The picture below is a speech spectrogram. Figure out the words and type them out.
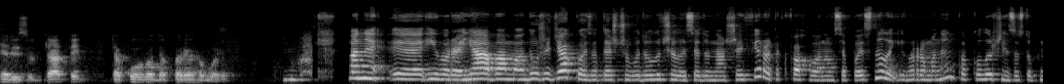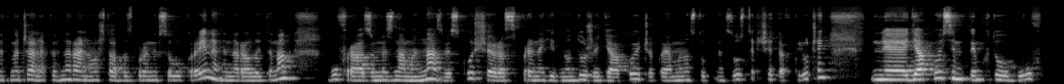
результати такого роду переговорів. Пане е, Ігоре, я вам дуже дякую за те, що ви долучилися до нашого ефіру. Так фахово нам все пояснили. Ігор Романенко, колишній заступник начальника Генерального штабу збройних сил України, генерал-лейтенант, був разом із нами на зв'язку. Ще раз принагідно дуже дякую. Чекаємо наступних зустрічей та включень. Е, Дякую всім тим, хто був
